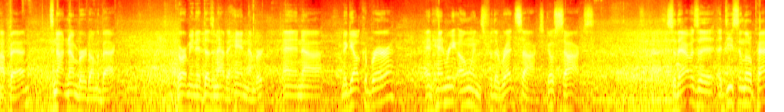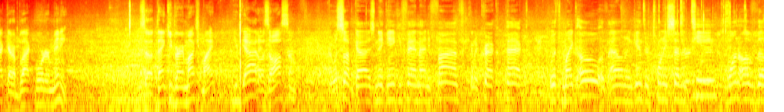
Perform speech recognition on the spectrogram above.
Not bad. It's not numbered on the back. Or I mean, it doesn't have a hand number. And uh, Miguel Cabrera and Henry Owens for the Red Sox. Go Sox. So that was a, a decent little pack. Got a black border mini. So thank you very much, Mike. You got that it. That was awesome. Right, what's up guys, Nick Yankee Fan 95, gonna crack a pack with Mike O of Allen and Ginter 2017, one of the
